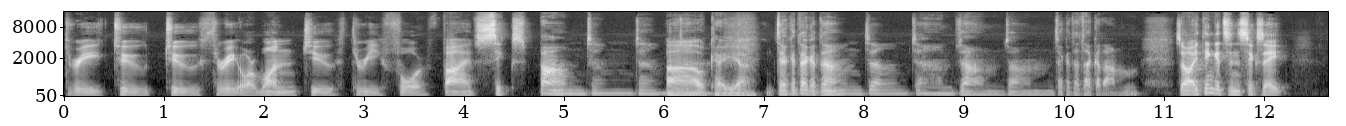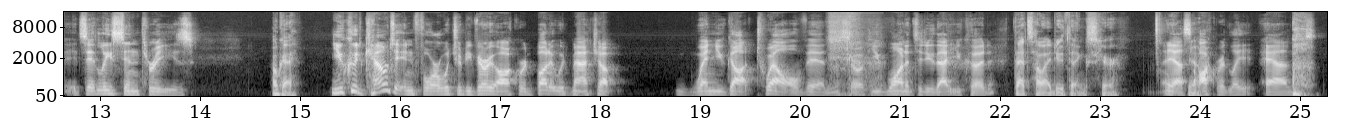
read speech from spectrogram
three, two, two, three, or one, two, three, four, five, six. Bum dum dum. Ah, okay, yeah. Ticka ticka dum dum dum dum dum. Ticka ticka dum. So I think it's in six eight. It's at least in threes. Okay. You could count it in four, which would be very awkward, but it would match up when you got twelve in. So if you wanted to do that, you could. That's how I do things here. Yes, awkwardly and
